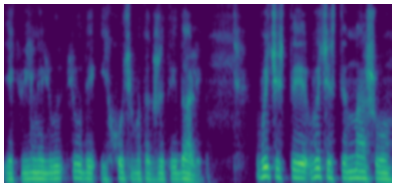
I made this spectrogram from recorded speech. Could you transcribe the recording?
як вільні люди, і хочемо так жити і далі. Вичисти, вичисти нашу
